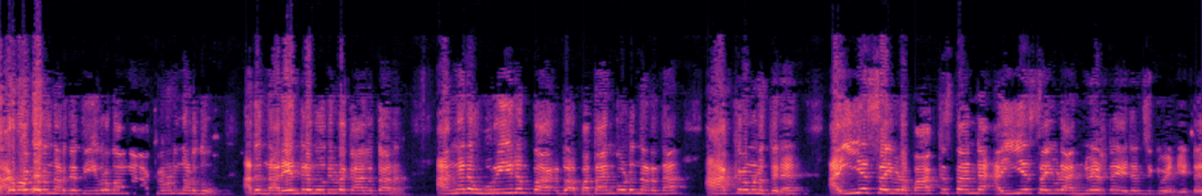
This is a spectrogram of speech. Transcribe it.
ആക്രമണം നടത്തിയ തീവ്രമായ ആക്രമണം നടന്നു. അത് നരേന്ദ്രമോദിയുടെ കാലത്താണ്. അങ്ങനെ ഉറിയിലും പ- പ- പത്താൻകോട്ടും നടന്ന ആക്രമണത്തിന് ഐ എസ് ഐയുടെ പാകിസ്ഥാന്റെ ഐ എസ് ഐയുടെ അന്വേഷണ ഏജൻസിക്ക് വേണ്ടിയിട്ട്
